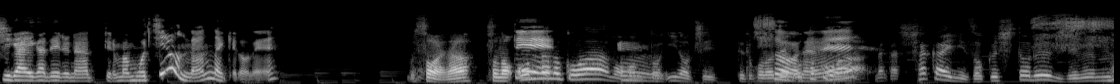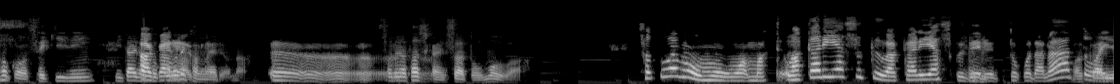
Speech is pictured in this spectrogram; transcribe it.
違いが出るなっていうの。まあもちろんなんだけどね。そうやな。そので女の子はもううん本当命ってところで、そう男だねはなんか社会に属しとる自分のこう責任みたいなところで考えるよな。うんうんうんうん。それは確かにそうだと思うわ。そこはもう、もう、ま、まわかりやすくわかりやすく出るとこだな、とは一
